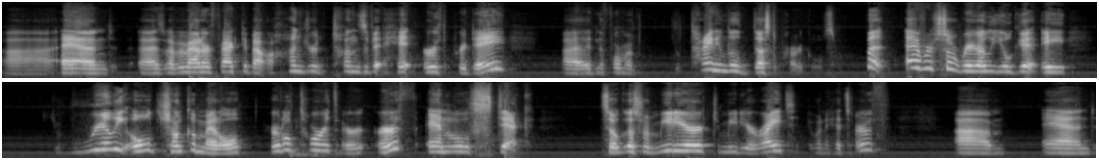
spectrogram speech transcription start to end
Uh, and as a matter of fact, about 100 tons of it hit Earth per day uh, in the form of tiny little dust particles. But ever so rarely, you'll get a really old chunk of metal hurtle towards Earth and it'll stick. So it goes from meteor to meteorite when it hits Earth. Um, and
